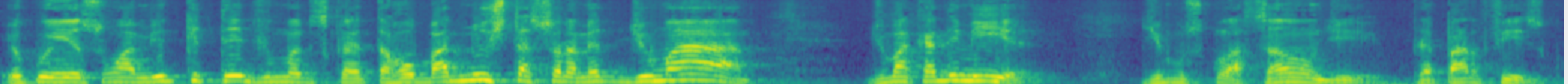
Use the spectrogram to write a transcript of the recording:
Eu conheço um amigo que teve uma bicicleta roubada no estacionamento de uma de uma academia de musculação, de preparo físico.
